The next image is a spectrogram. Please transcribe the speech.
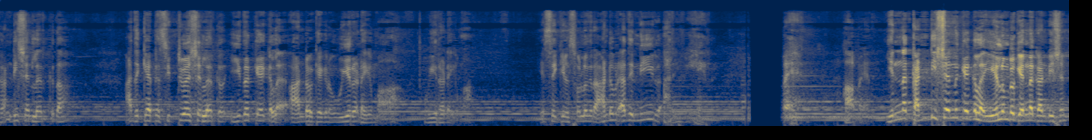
கண்டிஷன்ல இருக்குதா? அது கேட்ட சுச்சுவேஷன்ல இருக்கிறது இதை கேட்கல. ஆண்டவர் கேட்கிற உயிரடையுமா? உயிரடையுமா? இசைக்கில் சொல்லுகிற ஆண்டவர் அது நீர் அறிவீர் ஆமே என்ன கண்டிஷன் கேட்கல. எலும்புக்கு என்ன கண்டிஷன்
